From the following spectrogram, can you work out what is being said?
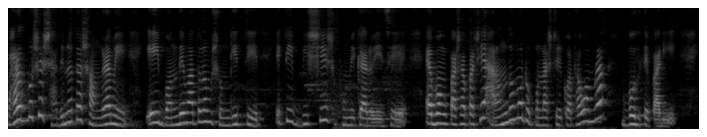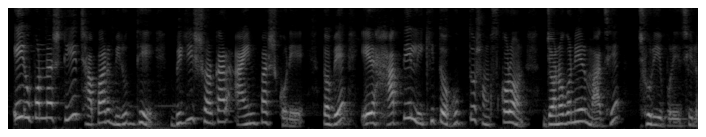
ভারতবর্ষের স্বাধীনতা সংগ্রামে এই বন্দে মাতরম সঙ্গীতটির একটি বিশেষ ভূমিকা রয়েছে এবং পাশাপাশি আনন্দমঠ উপন্যাসটির কথাও আমরা বলতে পারি। এই উপন্যাসটি ছাপার বিরুদ্ধে ব্রিটিশ সরকার আইন পাশ করে, তবে এর হাতে লিখিত গুপ্ত সংস্করণ জনগণের মাঝে ছড়িয়ে পড়েছিল।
